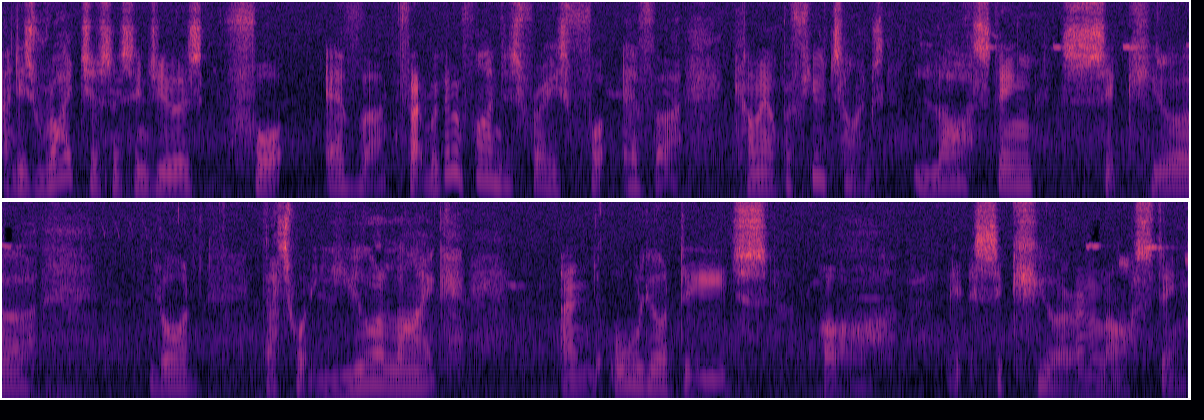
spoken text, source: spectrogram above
and his righteousness endures forever. In fact, we're going to find this phrase forever come up a few times lasting, secure, Lord, that's what you are like, and all your deeds are secure and lasting.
